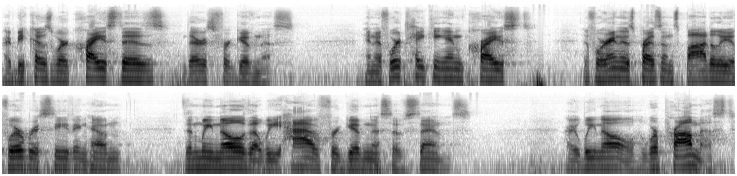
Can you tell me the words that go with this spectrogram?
Right? Because where Christ is, there's forgiveness. And if we're taking in Christ, if we're in his presence bodily, if we're receiving him, then we know that we have forgiveness of sins. Right? We know, we're promised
